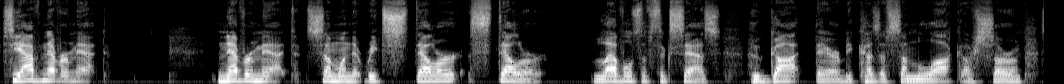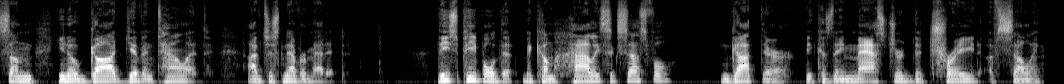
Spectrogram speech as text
See, I've never met, never met someone that reached stellar, stellar levels of success who got there because of some luck or some, some you know, God given talent. I've just never met it. These people that become highly successful got there because they mastered the trade of selling.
